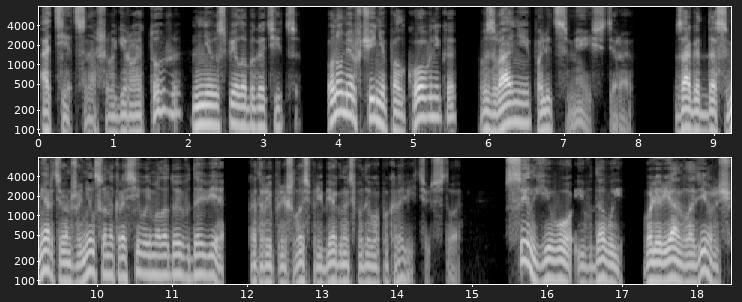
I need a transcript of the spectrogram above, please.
отец нашего героя, тоже не успел обогатиться. Он умер в чине полковника в звании полицмейстера. За год до смерти он женился на красивой молодой вдове, которой пришлось прибегнуть под его покровительство. Сын его и вдовы, Валерьян Владимирович,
